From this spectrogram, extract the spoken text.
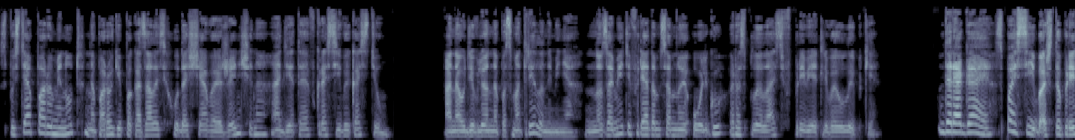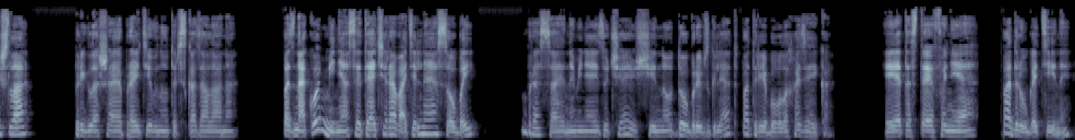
Спустя пару минут на пороге показалась худощавая женщина, одетая в красивый костюм. Она удивленно посмотрела на меня, но, заметив рядом со мной Ольгу, расплылась в приветливой улыбке. «Дорогая, спасибо, что пришла!» Приглашая пройти внутрь, сказала она. «Познакомь меня с этой очаровательной особой!» Бросая на меня изучающий, но добрый взгляд, потребовала хозяйка. «Это Стефания, Подруга Тины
